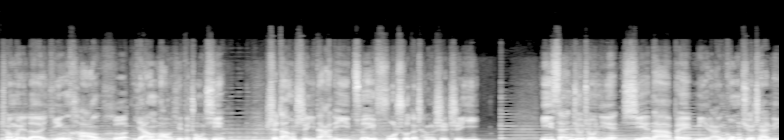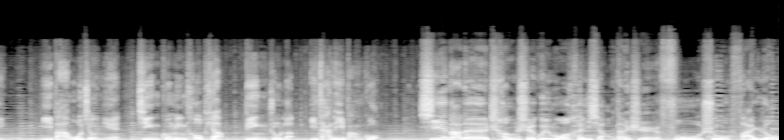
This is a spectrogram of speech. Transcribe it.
成为了银行和羊毛业的中心，是当时意大利最富庶的城市之一。一三九九年，锡耶纳被米兰公爵占领。一八五九年，经公民投票并入了意大利王国。锡耶纳的城市规模很小，但是富庶繁荣，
